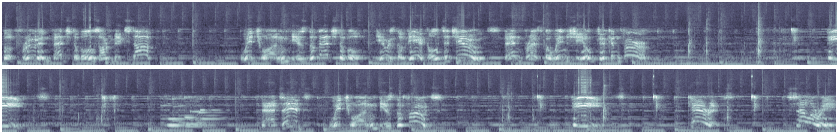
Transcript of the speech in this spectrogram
The fruit and vegetables are mixed up. Which one is the vegetable? Use the to choose. Then press the windshield to confirm. Peas. That's it. Which one is the fruit? Peas. Carrot. Celery.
